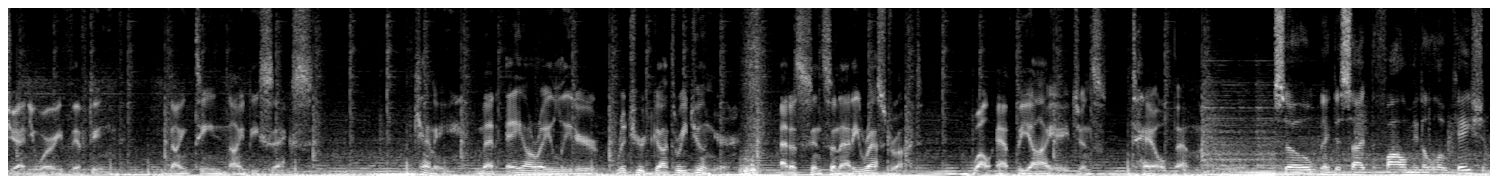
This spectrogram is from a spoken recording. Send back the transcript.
January 15th, 1996. Kenny met ARA leader Richard Guthrie Jr. at a Cincinnati restaurant, while FBI agents tailed them. So they decide to follow me to the location.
